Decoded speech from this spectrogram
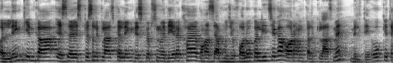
और लिंक इनका स्पेशल क्लास का लिंक डिस्क्रिप्शन में दे रखा है, वहाँ से आप मुझे फॉलो कर लीजिएगा और हम कल क्लास में मिलते हैं। ओके थैंक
